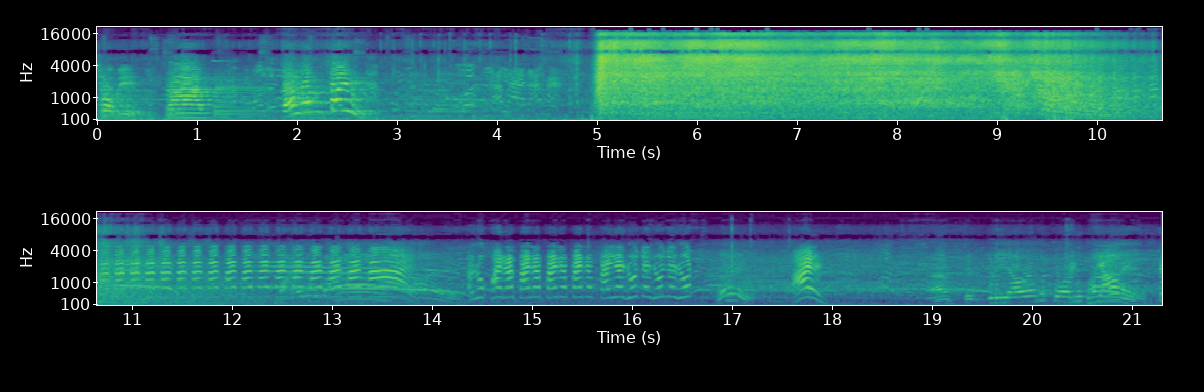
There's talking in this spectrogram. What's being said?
โชคดีสามกำลังใจ ลูกไปดันไปดันไปดันไปดันไปอย่าหยุดอย่าหยุดอย่าหยุด เฮ้ย ไป อะ เป็นเกลียวแล้วก็ตัวเป็นสุดเขียท้าวยใน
